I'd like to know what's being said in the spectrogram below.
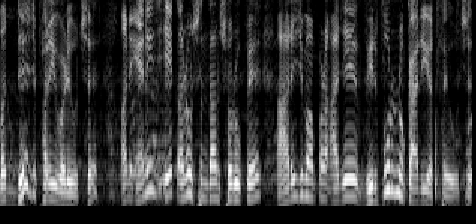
બધે જ ફરી વળ્યું છે અને એની જ એક અનુસંધાન સ્વરૂપે હારીજમાં પણ આજે વીરપુરનું કાર્ય થયું છે.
